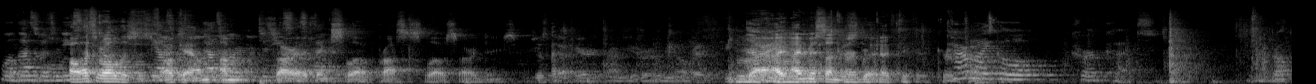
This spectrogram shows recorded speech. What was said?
Well, that's what Denise. Oh, that's what all this is, Yeah, okay, I'm, that's where I'm Denise sorry, I is think at. slow, process slow, sorry Denise. Just got here, trying to get rid of me already. Yeah, I, I misunderstood. cut, curb cut. Carmichael curb cut. I brought,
